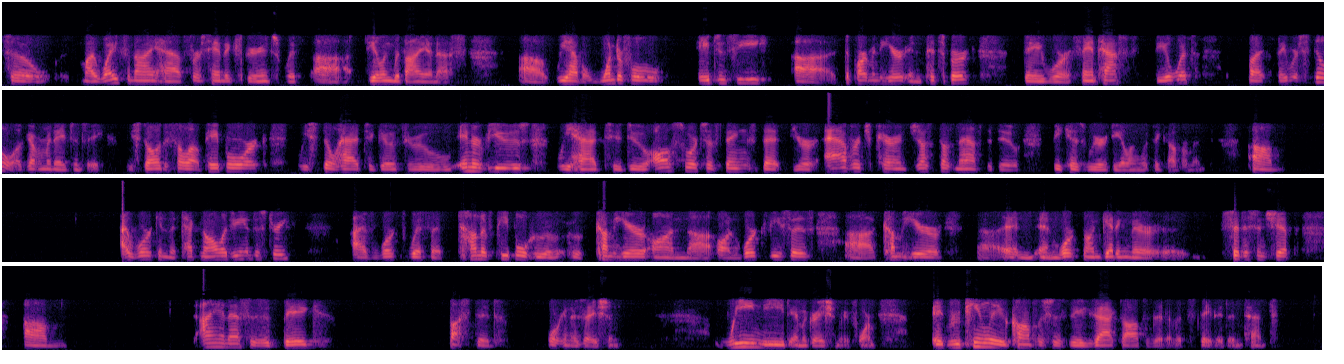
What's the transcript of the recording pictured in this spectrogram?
So my wife and I have firsthand experience with uh, dealing with INS. Uh, we have a wonderful agency uh, department here in Pittsburgh. They were fantastic to deal with, but they were still a government agency. We still had to fill out paperwork. We still had to go through interviews. We had to do all sorts of things that your average parent just doesn't have to do because we were dealing with the government. Um, I work in the technology industry. I've worked with a ton of people who who come here on uh, on work visas, uh, come here uh, and and worked on getting their citizenship. Um, INS is a big, busted organization. We need immigration reform. It routinely accomplishes the exact opposite of its stated intent.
